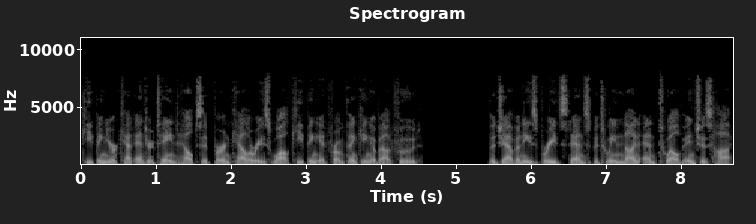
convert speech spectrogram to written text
Keeping your cat entertained helps it burn calories while keeping it from thinking about food. The Javanese breed stands between 9 and 12 inches high.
